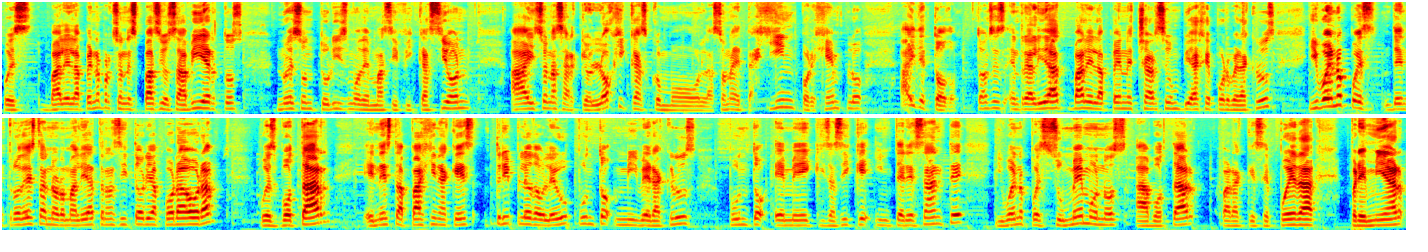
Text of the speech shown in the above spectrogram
pues vale la pena porque son espacios abiertos, no es un turismo de masificación, hay zonas arqueológicas como la zona de Tajín, por ejemplo, hay de todo. Entonces, en realidad vale la pena echarse un viaje por Veracruz. Y bueno, pues dentro de esta normalidad transitoria por ahora, pues votar en esta página que es www.miveracruz.mx. Así que interesante. Y bueno, pues sumémonos a votar para que se pueda premiar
